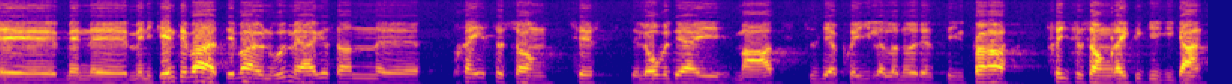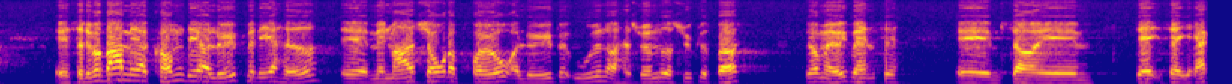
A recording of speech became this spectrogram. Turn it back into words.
Øh, men, øh, men igen, det var, det var jo en udmærket sådan øh, præsæson-test. Det lå vel der i marts, tidlig april eller noget i den stil, før frisæsonen rigtig gik i gang. Øh, så det var bare med at komme der og løbe med det, jeg havde. Øh, men meget sjovt at prøve at løbe uden at have svømmet og cyklet først. Det var man jo ikke vant til. Øh, så, øh, så, så jeg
